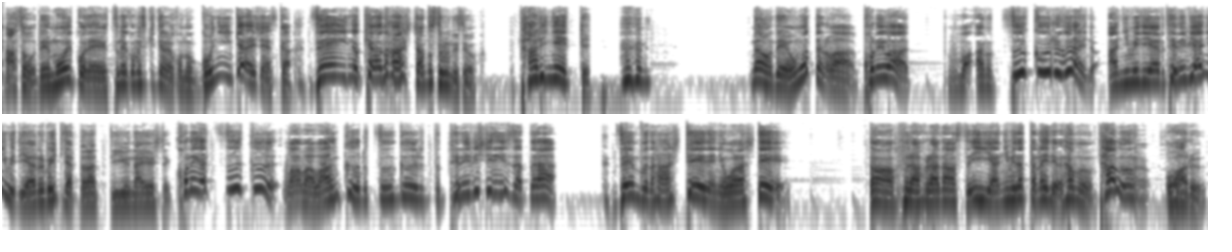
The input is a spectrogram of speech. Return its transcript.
あ、そう。で、もう一個で詰め込み好きっていうのはこの5人キャラじゃないですか。全員のキャラの話ちゃんとするんですよ。足りねえって。なので、思ったのは、これは、あの、2クールぐらいのアニメでやる、テレビアニメでやるべきだったなっていう内容して、これが2クール、まあまあ1クール、2クールとテレビシリーズだったら、全部の話丁寧に終わらして、ああ、フラフラダンスいいアニメだったねで、多分、多分、終わる。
